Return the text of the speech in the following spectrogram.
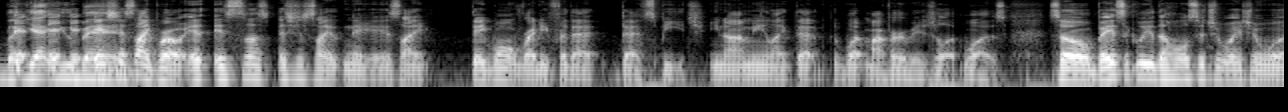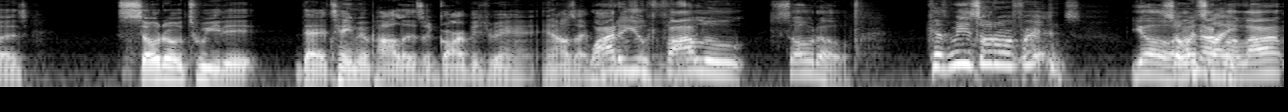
but It- yet it- you it- It's just like, bro. It, it's just, it's just like, nigga. It's like they weren't ready for that that speech. You know what I mean? Like that. What my verbiage was. So basically, the whole situation was Soto tweeted that Tame Impala is a garbage band, and I was like, why do you follow Soto? Because me and Soto are friends. Yo, So I'm it's not like- gonna lie.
